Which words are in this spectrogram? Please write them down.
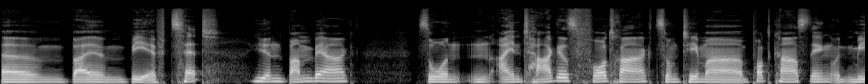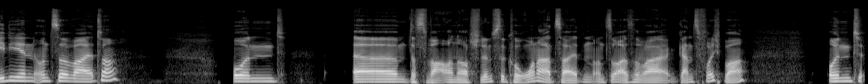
ähm, beim BFZ hier in Bamberg so ein Eintagesvortrag zum Thema Podcasting und Medien und so weiter. Und ähm, das war auch noch schlimmste Corona-Zeiten und so, also war ganz furchtbar. Und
